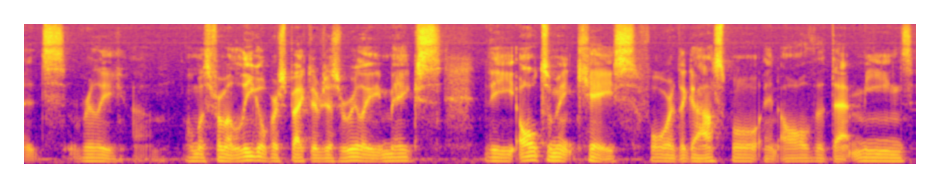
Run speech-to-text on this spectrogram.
it's really um, almost from a legal perspective, just really makes the ultimate case for the gospel and all that that means.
